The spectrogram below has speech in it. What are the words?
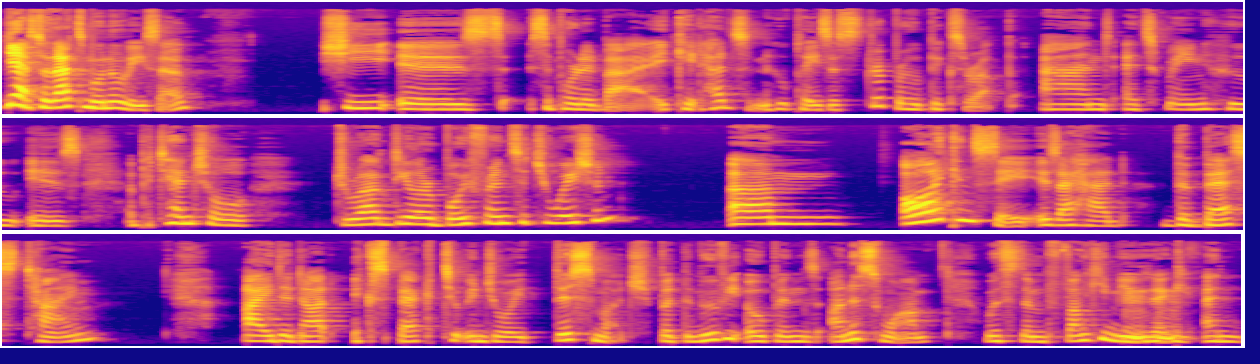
yeah, so that's Mona Lisa. She is supported by Kate Hudson, who plays a stripper who picks her up, and Ed Skrein, who is a potential drug dealer boyfriend situation. Um, all I can say is I had the best time. I did not expect to enjoy this much, but the movie opens on a swamp with some funky mm-hmm. music, and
